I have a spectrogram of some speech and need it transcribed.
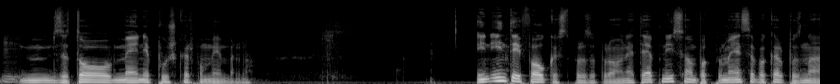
Mm. Zato meni je puš kar pomemben. No. In, in te fokus, pravzaprav, ne tep niso, ampak pri meni se pa kar pozna.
